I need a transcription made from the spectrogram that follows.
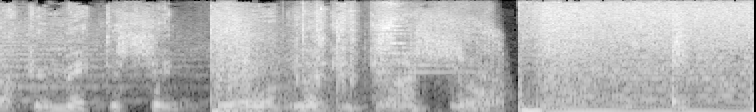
I can make this shit blow up like a gunshot. Bye.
